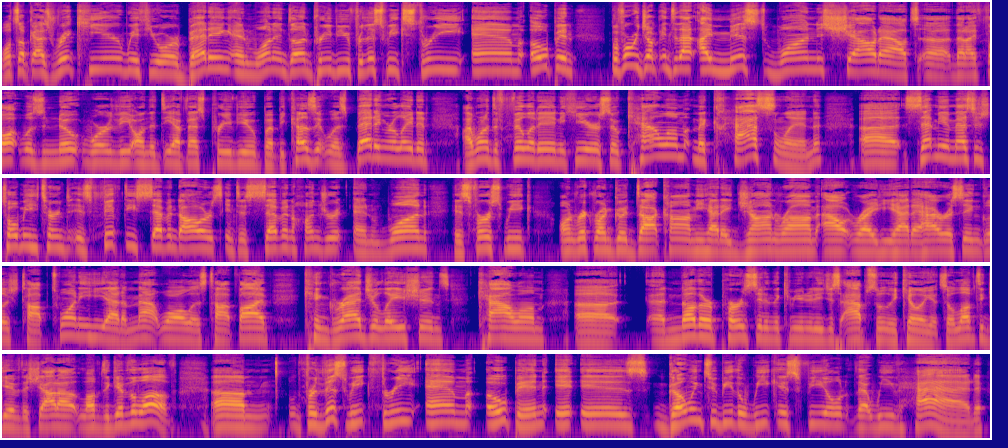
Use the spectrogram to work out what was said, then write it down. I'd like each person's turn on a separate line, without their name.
What's up, guys? Rick here with your betting and one and done preview for this week's 3M Open. Before we jump into that, I missed one shout out uh, that I thought was noteworthy on the DFS preview, but because it was betting related, I wanted to fill it in here. So, Callum McCaslin uh, sent me a message, told me he turned his $57 into 701 his first week on rickrungood.com. He had a Jon Rahm outright. He had a Harris English top 20. He had a Matt Wallace top five. Congratulations, Callum. Uh, another person in the community just absolutely killing it. So love to give the shout out, love to give the love. Um, for this week, 3M Open, it is going to be the weakest field that we've had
